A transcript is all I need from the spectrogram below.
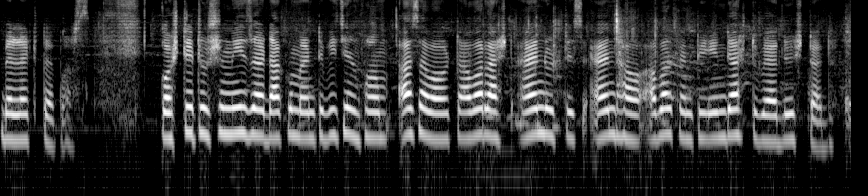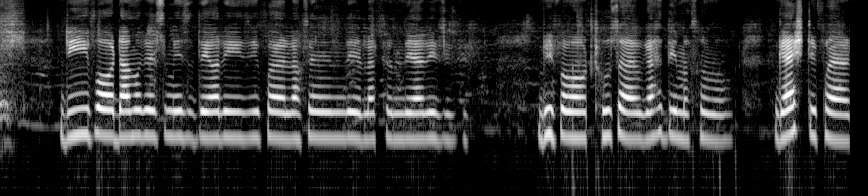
ballot papers constitution is a document which informs us about our right and duties and how our country india is to be administered D for democracy means they are easy for election. The election they are easy before two serve guest the maximum guest for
